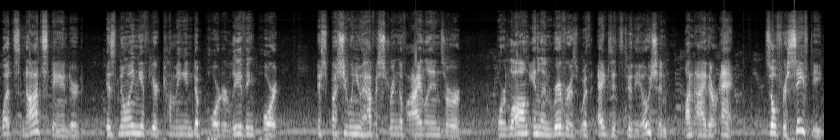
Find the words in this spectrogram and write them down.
what's not standard is knowing if you're coming into port or leaving port, especially when you have a string of islands or or long inland rivers with exits to the ocean on either end. So for safety,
